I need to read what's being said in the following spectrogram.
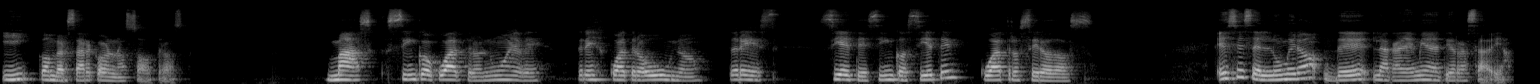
y conversar con nosotros. Más 549 341 3757 402. Ese es el número de la Academia de Tierra Sabia.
